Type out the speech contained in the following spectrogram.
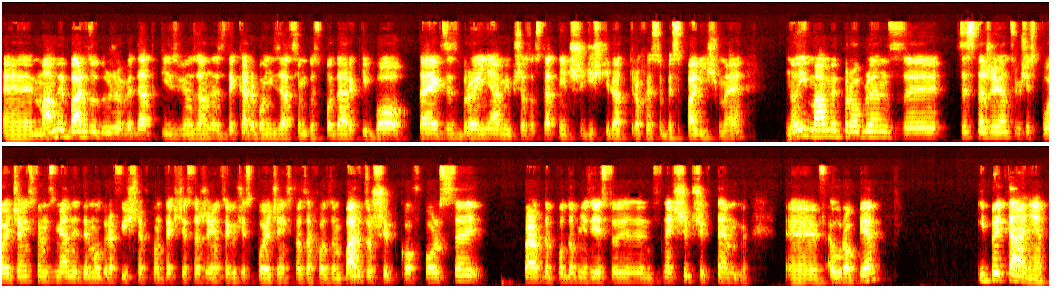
E, Mamy bardzo duże wydatki związane z dekarbonizacją gospodarki, bo tak jak ze zbrojeniami przez ostatnie 30 lat trochę sobie spaliśmy. No i mamy problem z, ze starzejącym się społeczeństwem. Zmiany demograficzne w kontekście starzejącego się społeczeństwa zachodzą bardzo szybko w Polsce. Prawdopodobnie jest to jeden z najszybszych tem e, w Europie. I pytanie,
